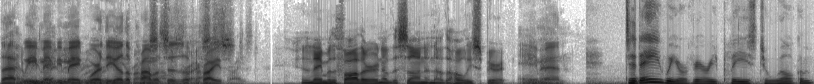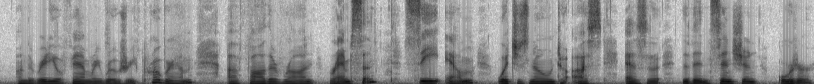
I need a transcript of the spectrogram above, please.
that we may be made worthy of the promises of Christ. In the name of the Father, and of the Son, and of the Holy Spirit. Amen. Today, we are very pleased to welcome on the Radio Family Rosary program uh, Father Ron Ramson, CM, which is known to us as the, the Vincentian Order.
